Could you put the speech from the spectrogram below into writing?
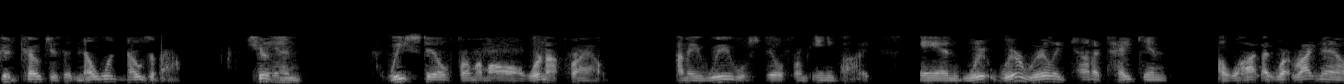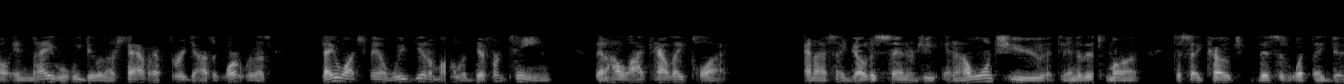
good coaches that no one knows about. Sure. And we steal from them all. We're not proud. I mean, we will steal from anybody. And we're, we're really kind of taking a lot. Like right now in May, what we do with our staff, I have three guys that work with us. They watch film. We get them all a different team that I like how they play. And I say, go to Synergy and I want you at the end of this month to say, coach, this is what they do.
